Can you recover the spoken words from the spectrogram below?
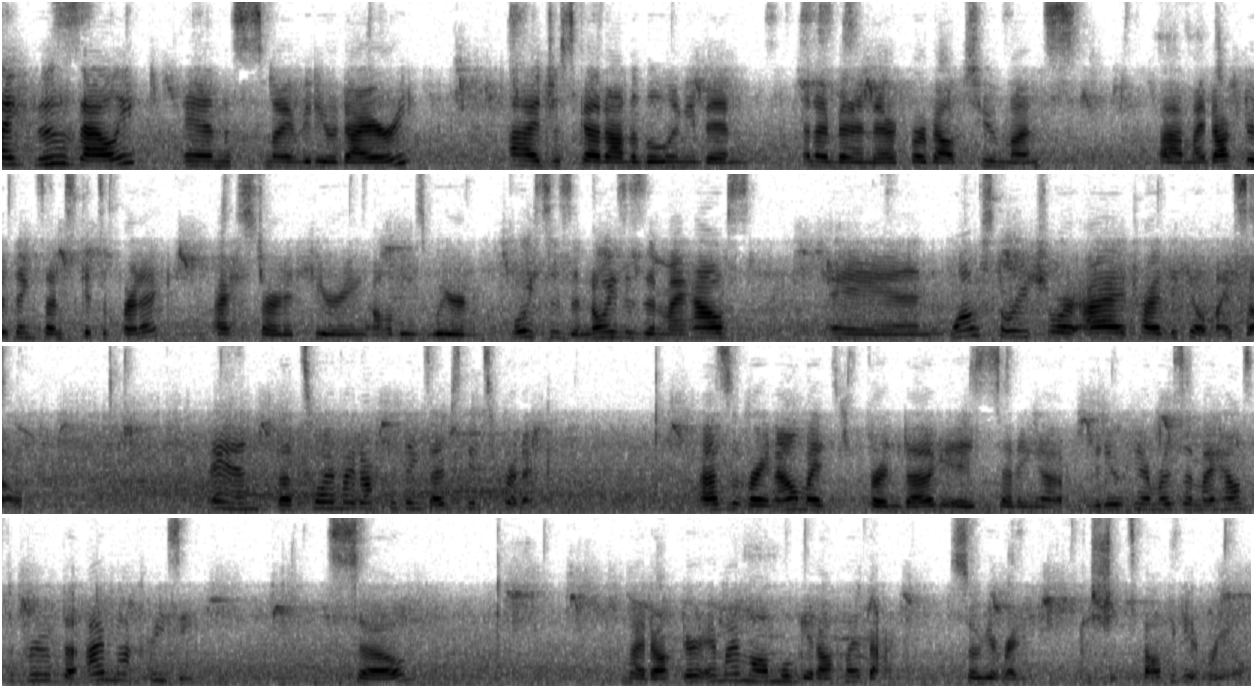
Hi, this is Allie, and this is my video diary. I just got out of the loony bin, and I've been in there for about two months. Uh, my doctor thinks I'm schizophrenic. I started hearing all these weird voices and noises in my house, and long story short, I tried to kill myself. And that's why my doctor thinks I'm schizophrenic. As of right now, my friend Doug is setting up video cameras in my house to prove that I'm not crazy. So, my doctor and my mom will get off my back. So get ready, because shit's about to get real.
